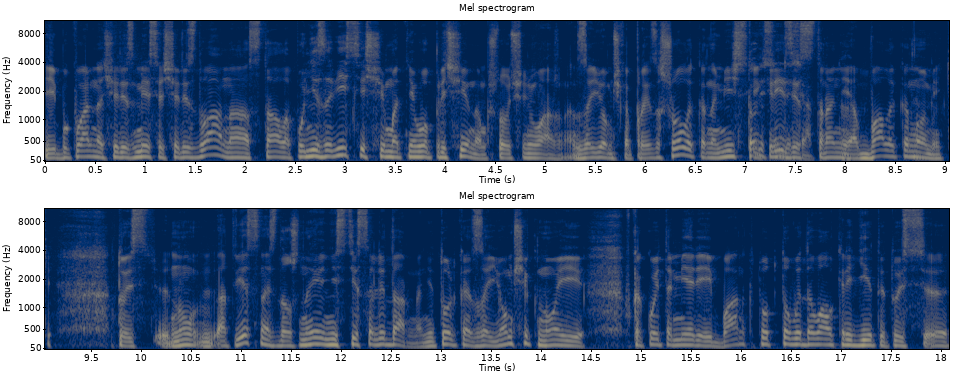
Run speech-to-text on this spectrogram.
и буквально через месяц, через два она стала по независящим от него причинам, что очень важно, заемщика, произошел экономический 180, кризис в стране, обвал экономики. То есть, ну, ответственность должны нести солидарно. Не только заемщик, но и в какой-то мере и банк, тот, кто выдавал кредиты. То есть э,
